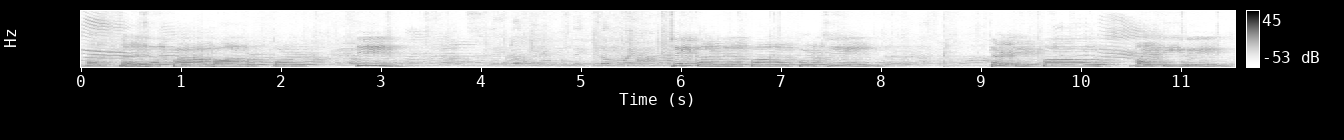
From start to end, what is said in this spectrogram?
But there's a foul, ball number 14. Second foul number 14. 13 foul, Mighty Green.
